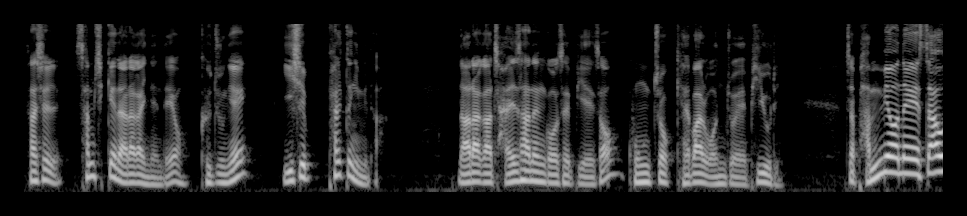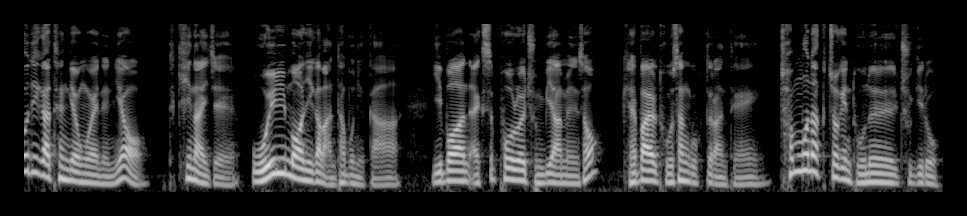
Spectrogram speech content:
사실 30개 나라가 있는데요. 그 중에 28등입니다. 나라가 잘 사는 것에 비해서 공적 개발 원조의 비율이. 자, 반면에 사우디 같은 경우에는요. 특히나 이제 오일머니가 많다 보니까 이번 엑스포를 준비하면서 개발 도상국들한테 천문학적인 돈을 주기로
